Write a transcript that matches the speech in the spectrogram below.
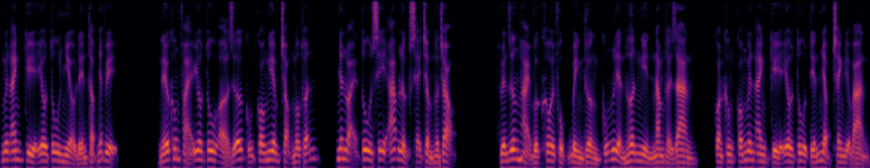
nguyên anh kỳ yêu tu nhiều đến thập nhất vị. Nếu không phải yêu tu ở giữa cũng có nghiêm trọng mâu thuẫn, nhân loại tu sĩ áp lực sẽ trầm hơn trọng. Huyền dương hải vực khôi phục bình thường cũng liền hơn nghìn năm thời gian, còn không có nguyên anh kỳ yêu tu tiến nhập tranh địa bàn.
